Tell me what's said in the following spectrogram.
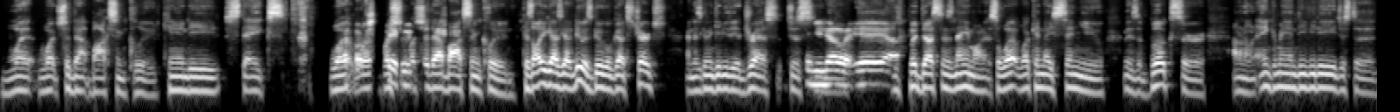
what what should that box include? Candy, steaks. What what what should, what should that box include? Because all you guys got to do is Google Guts Church, and it's going to give you the address. Just and you know it, yeah, yeah. put Dustyn's name on it. So what what can they send you? Is it books or I don't know an Anchorman DVD just to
